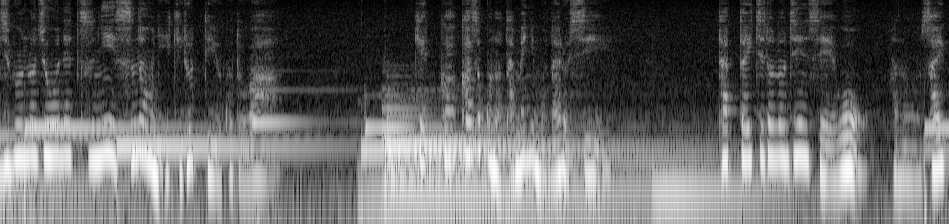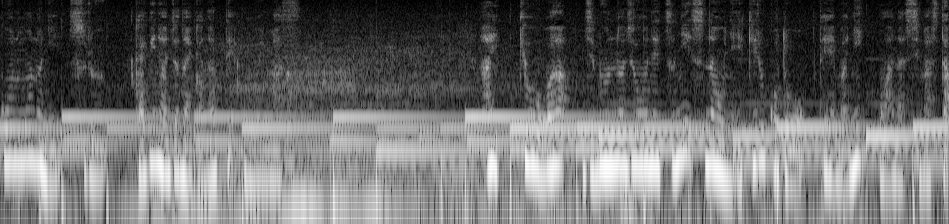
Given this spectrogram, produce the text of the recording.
自分の情熱に素直に生きるっていうことは結果家族のためにもなるしたった一度の人生をあの最高のものにする鍵なんじゃないかなって思います。はい今日は自分の情熱に素直に生きることをテーマにお話ししました。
